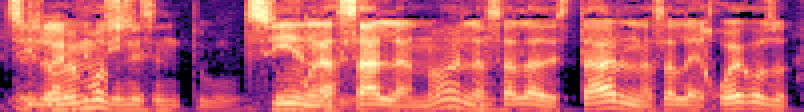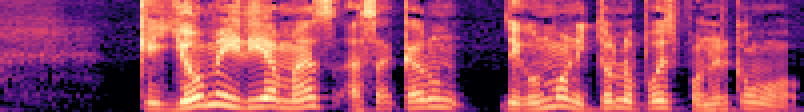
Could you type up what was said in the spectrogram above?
si lo vemos tienes en tu, Sí, tu en la sala, ¿no? En la sala de estar, en la sala de juegos. Que yo me iría más a sacar un. Digo, un monitor lo puedes poner como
